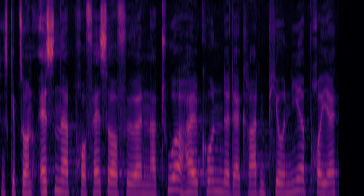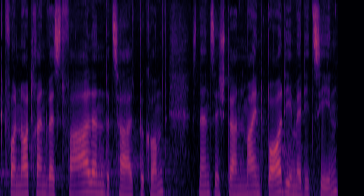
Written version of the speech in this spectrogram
Es gibt so einen Essener Professor für Naturheilkunde, der gerade ein Pionierprojekt von Nordrhein-Westfalen bezahlt bekommt. Es nennt sich dann Mind-Body-Medizin.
